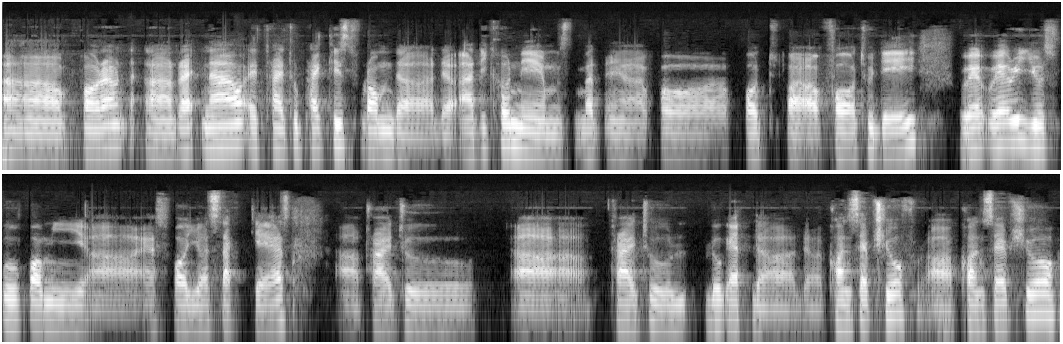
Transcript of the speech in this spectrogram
Uh, for uh, right now, I try to practice from the, the article names, but uh, for for uh, for today, very, very useful for me. Uh, as for your suggest, uh, try to Uh, try to look at the the conceptual uh, conceptual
